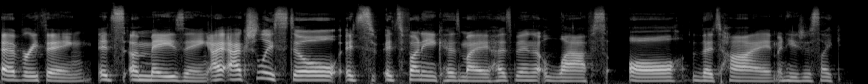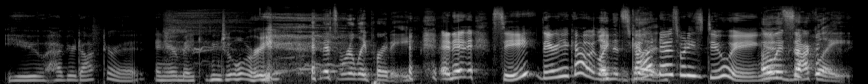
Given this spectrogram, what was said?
Everything. It's amazing. I actually still it's it's funny cuz my husband laughs all the time and he's just like you have your doctorate and you're making jewelry. And it's really pretty. And it see? There you go. Like god good. knows what he's doing. Oh exactly.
